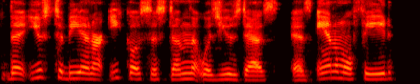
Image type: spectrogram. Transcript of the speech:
that used to be in our ecosystem that was used as as animal feed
